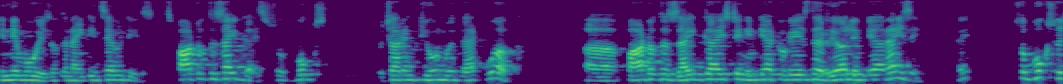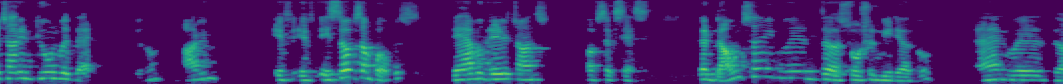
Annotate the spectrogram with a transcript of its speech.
Hindi movies of the 1970s. It's part of the zeitgeist. So books which are in tune with that work. Uh, part of the zeitgeist in India today is the real India rising. So books which are in tune with that, you know, are in if if they serve some purpose, they have a greater chance of success. The downside with uh, social media though, and with uh,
